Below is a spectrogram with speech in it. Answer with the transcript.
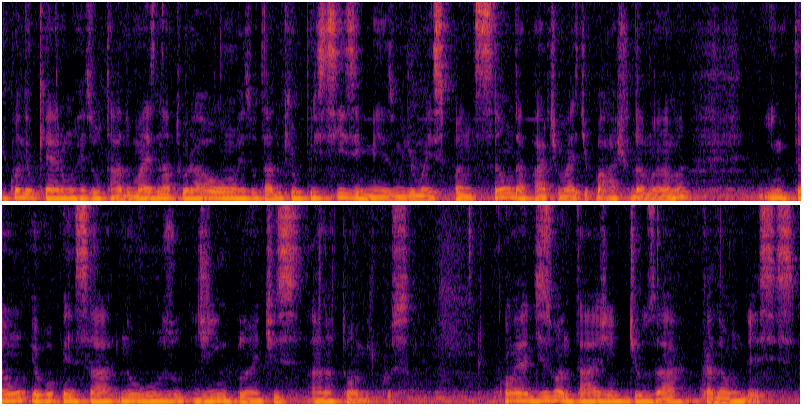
E quando eu quero um resultado mais natural ou um resultado que eu precise mesmo de uma expansão da parte mais de baixo da mama, então eu vou pensar no uso de implantes anatômicos. Qual é a desvantagem de usar cada um desses?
